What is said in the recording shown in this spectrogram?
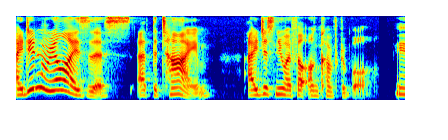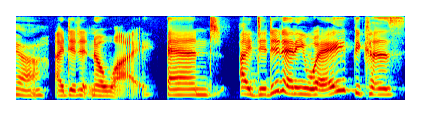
I didn't realize this at the time. I just knew I felt uncomfortable. Yeah. I didn't know why. And I did it anyway because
